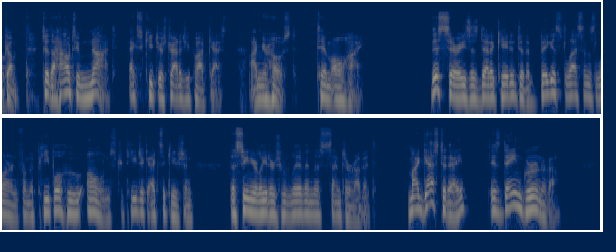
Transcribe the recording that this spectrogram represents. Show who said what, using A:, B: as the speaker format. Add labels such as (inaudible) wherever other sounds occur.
A: Welcome to the How to Not Execute Your Strategy podcast. I'm your host, Tim Ohai. This series is dedicated to the biggest lessons learned from the people who own strategic execution, the senior leaders who live in the center of it. My guest today is Dane Groeneveld.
